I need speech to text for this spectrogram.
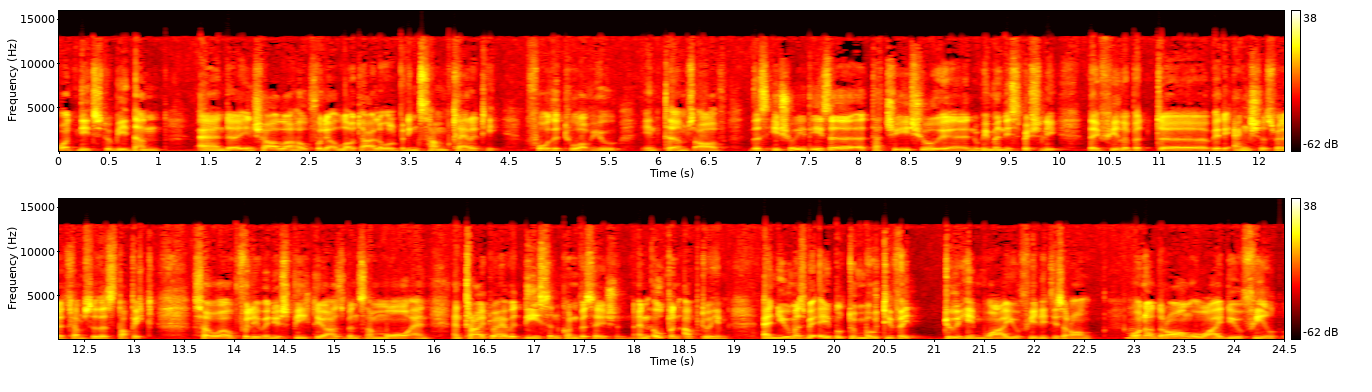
what needs to be done. And uh, inshallah, hopefully, Allah Ta'ala will bring some clarity for the two of you in terms of this issue. It is a, a touchy issue, uh, and women especially, they feel a bit uh, very anxious when it comes to this topic. So, hopefully, when you speak to your husband some more and, and try to have a decent conversation and open up to him, and you must be able to motivate to him why you feel it is wrong. Or not wrong, why do you feel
